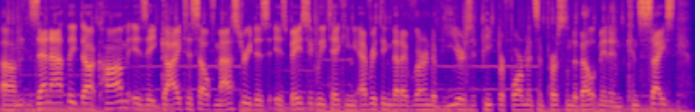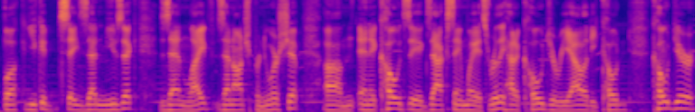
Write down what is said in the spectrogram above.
Um, ZenAthlete.com is a guide to self mastery. It is, is basically taking everything that I've learned of years of peak performance and personal development in concise book. You could say Zen music, Zen life, Zen entrepreneurship, um, and it codes the exact same way. It's really how to code your reality, code code your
